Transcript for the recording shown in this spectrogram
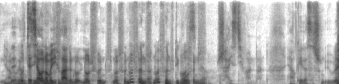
Ja, und das ist ja auch nochmal die Frage 05? 05, 05, ne? 05 die großen. 05. Ja. Scheiß, die waren dann. Ja, okay, das ist schon übel.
